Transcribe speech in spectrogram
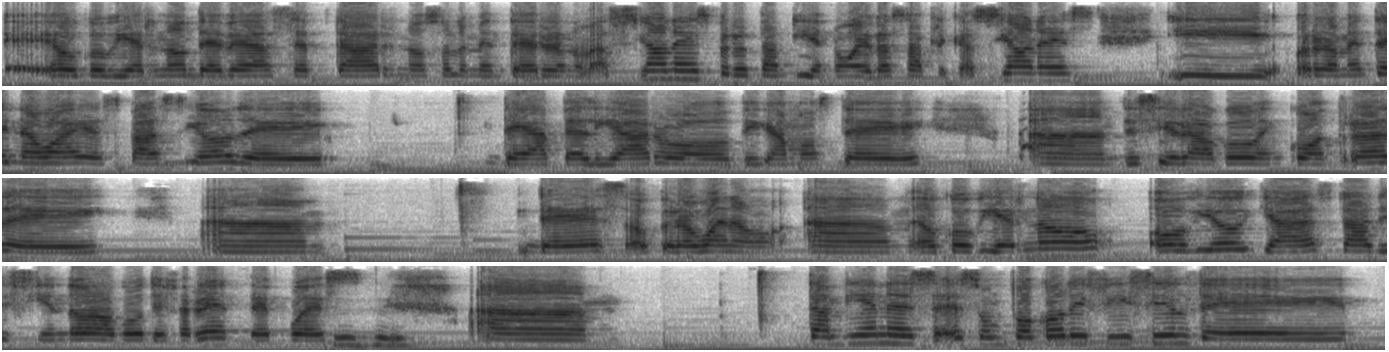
el gobierno debe aceptar no solamente renovaciones, pero también nuevas aplicaciones y realmente no hay espacio de, de apelear o digamos de ah, decir algo en contra de, ah, de eso. Pero bueno, um, el gobierno obvio ya está diciendo algo diferente, pues también es, es un poco difícil de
